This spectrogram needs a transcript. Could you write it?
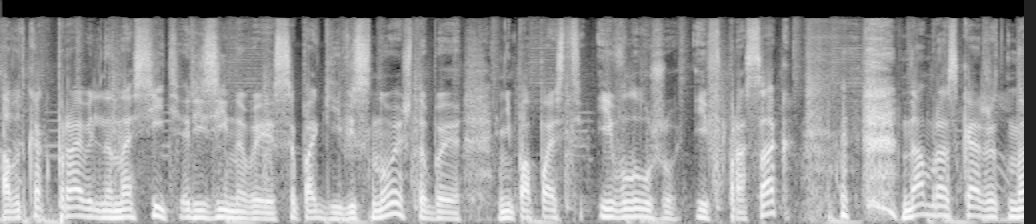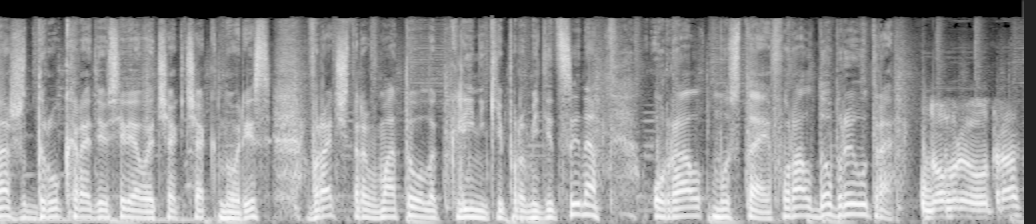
А вот как правильно носить резиновые сапоги весной, чтобы не попасть и в лужу, и в просак, нам расскажет наш друг радиосериала «Чак-Чак Норрис», врач-травматолог клиники «Промедицина» Урал Мустаев. Урал, доброе утро. Доброе утро.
